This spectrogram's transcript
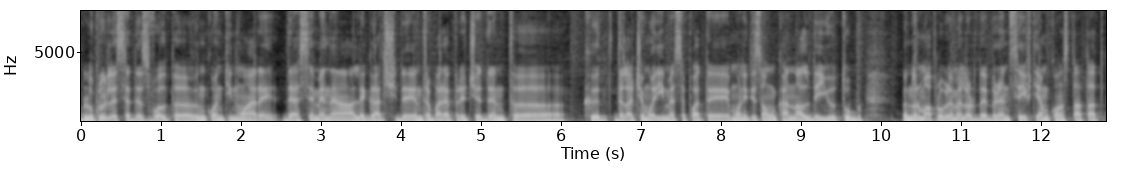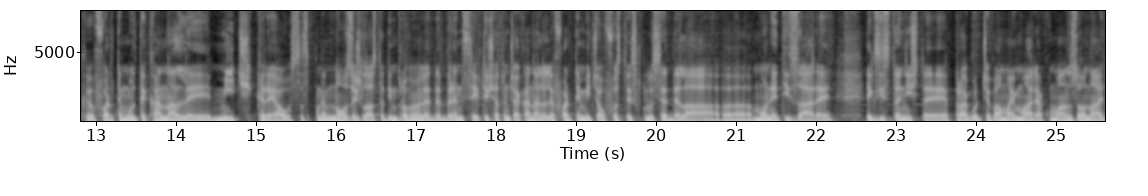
Uh, lucrurile se dezvoltă în continuare, de asemenea legat și de întrebarea precedentă cât, de la ce mărime se poate monetiza un canal de YouTube, în urma problemelor de brand safety am constatat că foarte multe canale mici creau, să spunem, 90% din problemele de brand safety și atunci canalele foarte mici au fost excluse de la uh, monetizare. Există niște praguri ceva mai mari acum în zona 50.000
